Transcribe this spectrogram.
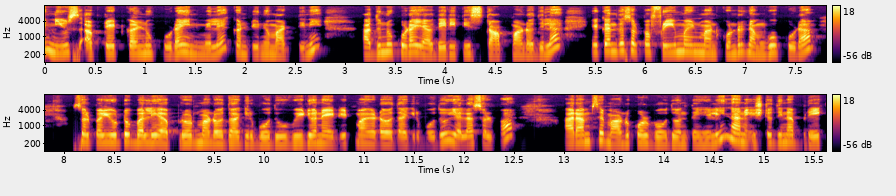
ನ್ಯೂಸ್ ಅಪ್ಡೇಟ್ಗಳನ್ನು ಕೂಡ ಇನ್ಮೇಲೆ ಕಂಟಿನ್ಯೂ ಮಾಡ್ತೀನಿ. ಅದನ್ನು ಕೂಡ ಯಾವುದೇ ರೀತಿ ಸ್ಟಾಪ್ ಮಾಡೋದಿಲ್ಲ. ಯಾಕಂದರೆ ಸ್ವಲ್ಪ ಫ್ರೀ ಮೈಂಡ್ ಮಾಡಿಕೊಂಡ್ರೆ ನಮಗೂ ಕೂಡ ಸ್ವಲ್ಪ ಯೂಟ್ಯೂಬಲ್ಲಿ ಅಪ್ಲೋಡ್ ಮಾಡೋದಾಗಿರ್ಬೋದು ವಿಡಿಯೋನ ಎಡಿಟ್ ಮಾಡೋದಾಗಿರ್ಬೋದು, ಎಲ್ಲ ಸ್ವಲ್ಪ ಆರಾಮ್ಸೆ ಮಾಡ್ಕೊಳ್ಬೋದು ಅಂತ ಹೇಳಿ ನಾನು ಇಷ್ಟು ದಿನ ಬ್ರೇಕ್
